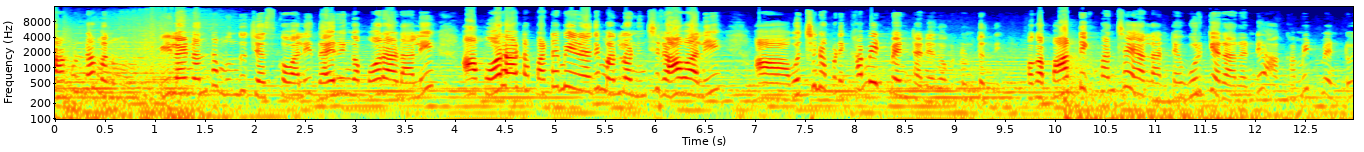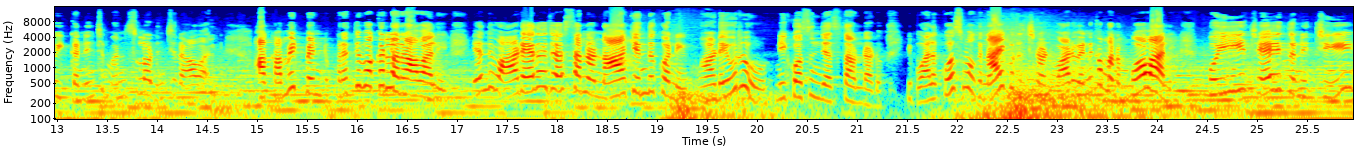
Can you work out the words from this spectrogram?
కాకుండా మనం వీలైనంత ముందు చేసుకోవాలి ధైర్యంగా పోరాడాలి. ఆ పోరాట పటమి అనేది మనలో నుంచి రావాలి. ఆ వచ్చినప్పుడు కమిట్మెంట్ అనేది ఒకటి ఉంటుంది. ఒక పార్టీకి పనిచేయాలంటే ఊరికే రారండి. ఆ కమిట్మెంట్ ఇక్కడి నుంచి మనసులో నుంచి రావాలి. ఆ కమిట్మెంట్ ప్రతి ఒక్కరిలో రావాలి. ఎందుకు వాడేదో చేస్తాడు నాకెందుకొని వాడెవరు? నీకోసం చేస్తా ఉన్నాడు. ఇప్పుడు వాళ్ళ కోసం ఒక నాయకుడు వచ్చినాడు. వాడు వెనుక మనం పోవాలి. పోయి చేతునిచ్చి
